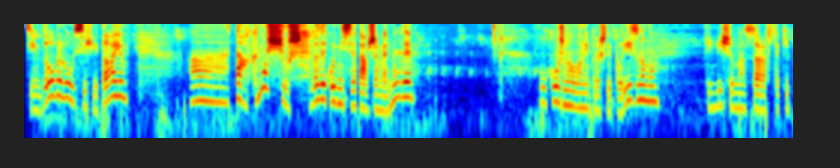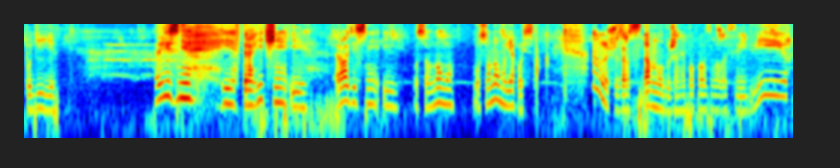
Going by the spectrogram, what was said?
Всім доброго, усіх вітаю. А, так, ну що ж, великодні свята вже минули. У кожного вони пройшли по-різному. Тим більше в нас зараз такі події різні, і трагічні, і радісні, і в основному, в основному якось так. Ну, що зараз давно дуже не показувала свій двір,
